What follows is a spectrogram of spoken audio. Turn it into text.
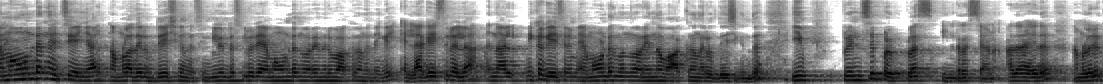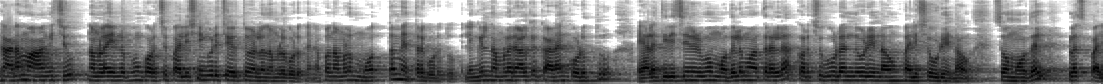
എമൗണ്ട് എന്ന് വെച്ച് കഴിഞ്ഞാൽ നമ്മൾ അതിൽ ഉദ്ദേശിക്കുന്നത് സിമ്പിൾ ഇൻട്രസ്റ്റിൽ ഒരു എമൗണ്ട് എന്ന് പറയുന്ന ഒരു വാക്ക് തന്നിട്ടുണ്ടെങ്കിൽ എല്ലാ കേസിലല്ല എന്നാൽ മിക്ക കേസിലും എമൗണ്ട് എന്ന് പറയുന്ന വാക്ക് എന്നാൽ ഉദ്ദേശിക്കുന്നത് ഈ പ്രിൻസിപ്പൽ പ്ലസ് ഇൻട്രസ്റ്റ് ആണ്. അതായത് നമ്മളൊരു കടം വാങ്ങിച്ചു നമ്മൾ അതിനൊപ്പം കുറച്ച് പലിശയും കൂടി ചേർത്ത് വേണം നമ്മൾ കൊടുക്കാൻ. അപ്പോൾ നമ്മൾ മൊത്തം എത്ര കൊടുത്തു? അല്ലെങ്കിൽ നമ്മളൊരാൾക്ക് കടം കൊടുത്തു അയാളെ തിരിച്ചു വരുമ്പോൾ മുതൽ മാത്രമല്ല കുറച്ചുകൂടെ എന്തുകൂടി ഉണ്ടാവും? പലിശ കൂടി ഉണ്ടാവും. സോ മുതൽ പ്ലസ് പലിശ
